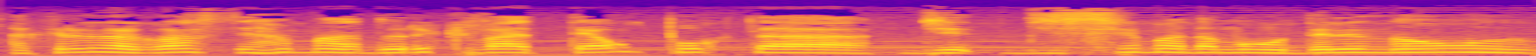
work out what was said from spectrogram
Aquele negócio de armadura que vai até um pouco da, de, de cima da mão dele não.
